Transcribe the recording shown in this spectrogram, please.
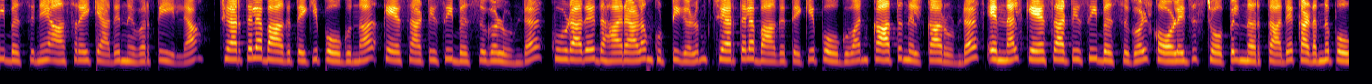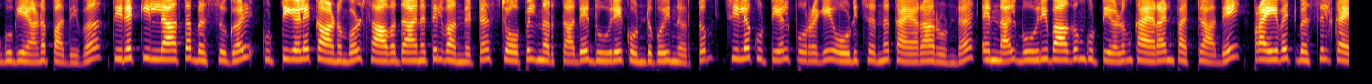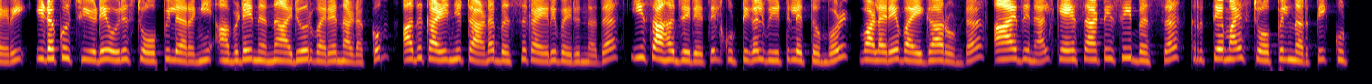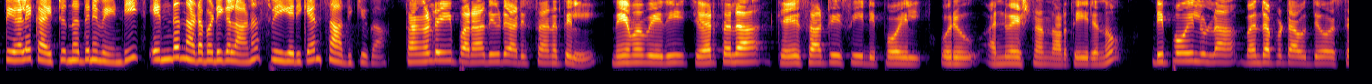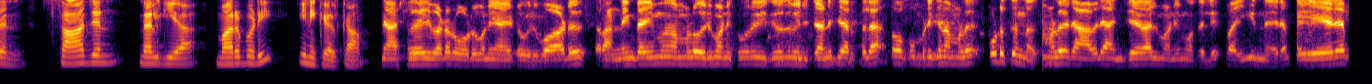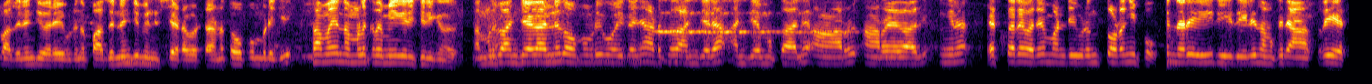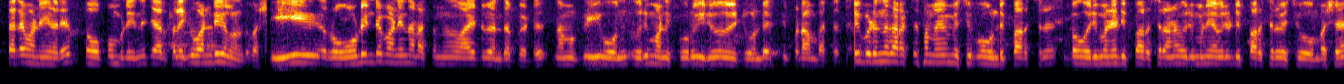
ബസ്സിനെ ആശ്രയിക്കാതെ നിവർത്തിയില്ല. ചേർത്തല ഭാഗത്തേക്ക് പോകുന്ന K S R T C ബസ്സുകളുണ്ട്. കൂടാതെ ധാരാളം കുട്ടികളും ചേർത്തല ഭാഗത്തേക്ക് പോകുവാൻ കാത്തു നിൽക്കാറുണ്ട്. എന്നാൽ K S R T C ബസ്സുകൾ കോളേജ് സ്റ്റോപ്പിൽ നിർത്താതെ കടന്നു പോകുകയാണ് പതിവ്. തിരക്കില്ലാത്ത ബസ്സുകൾ കുട്ടികളെ കാണുമ്പോൾ സാവധാനത്തിൽ വന്നിട്ട് സ്റ്റോപ്പിൽ നിർത്താതെ ദൂരെ കൊണ്ടുപോയി നിർത്തും. ചില കുട്ടികൾ പുറകെ ഓടിച്ചെന്ന് കയറാറുണ്ട്. എന്നാൽ ഭൂരിഭാഗം കുട്ടികളും കയറാൻ പറ്റാതെ പ്രൈവറ്റ് ബസ്സിൽ കയറി ഇടക്കൊച്ചിയുടെ ഒരു സ്റ്റോപ്പിലിറങ്ങി അവിടെ നിന്ന് അരൂർ വരെ നടക്കും. അത് കഴിഞ്ഞിട്ടാണ് ബസ് കയറി വരുന്നത് ഈ സാഹചര്യത്തിൽ കുട്ടികൾ വീട്ടിലെത്തുമ്പോൾ വളരെ വൈകാറുണ്ട്. ആയതിനാൽ K S R T C bus കൃത്യമായി സ്റ്റോപ്പിൽ നിർത്തി കുട്ടികളെ കയറ്റുന്നതിന് വേണ്ടി എന്ത് നടപടികളാണ് സ്വീകരിക്കാൻ സാധിക്കുക? തങ്ങളുടെ ഈ പരാതിയുടെ അടിസ്ഥാനത്തിൽ നിയമവേദി Cherthala K S R T C ഡിപ്പോയിൽ ഒരു അന്വേഷണം നടത്തിയിരുന്നു. ഡിപ്പോയിലുള്ള ബന്ധപ്പെട്ട ഉദ്യോഗസ്ഥൻ സാജൻ നൽകിയ മറുപടി ഇനി കേൾക്കാം. നാഷണൽ ഹൈവേയുടെ റോഡ് പണിയായിട്ട് ഒരുപാട് റണ്ണിങ് ടൈം നമ്മൾ ഒരു മണിക്കൂർ ഇരുപത് മിനിറ്റ് ആണ് ചേർത്തല തോപ്പുംപിടിക്ക് നമ്മൾ കൊടുക്കുന്നത്. നമ്മൾ രാവിലെ അഞ്ചേകാൽ മണി മുതൽ വൈകുന്നേരം ഏഴ് പതിനഞ്ച് വരെ ഇവിടുന്ന് പതിനഞ്ച് മിനിറ്റ് ഇടവിട്ടാണ് തോപ്പുംപിടിക്ക് സമയം നമ്മൾ ക്രമീകരിച്ചിരിക്കുന്നത്. നമ്മളിപ്പോൾ അഞ്ചേകാലിന് തോപ്പുംപിടി പോയി കഴിഞ്ഞാൽ അടുത്തത് അഞ്ചര അഞ്ചേ മുക്കാൽ ആറ് ആറേകാൽ ഇങ്ങനെ എട്ടര വരെ വണ്ടി ഇവിടുന്ന് തുടങ്ങിപ്പോകും ഇന്നേരം ഈ രീതിയിൽ നമുക്ക് രാത്രി എട്ടര മണി വരെ തോപ്പുംപിടിയിൽ നിന്ന് ചേർത്തലേക്ക് വണ്ടികളുണ്ട്. പക്ഷേ ഈ റോഡിന്റെ പണി നടക്കുന്നതുമായിട്ട് ബന്ധപ്പെട്ട് നമുക്ക് ഈ ഒരു മണിക്കൂർ ഇരുപത് മിനിറ്റ് കൊണ്ട് എത്തിപ്പെടാൻ പറ്റത്തില്ല. ഇവിടുന്ന് കറക്റ്റ് സമയം വെച്ച് പോകും ഡിപ്പാർച്ചർ ഇപ്പൊ ഒരു മണി ഡിപ്പാർച്ചർ ആണ് ഒരു മണി അവർ ഡിപ്പാർച്ചർ വെച്ച് പോകും. പക്ഷെ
